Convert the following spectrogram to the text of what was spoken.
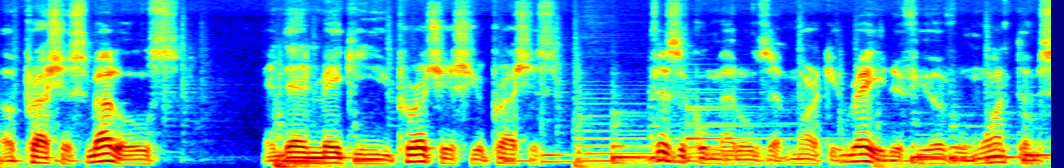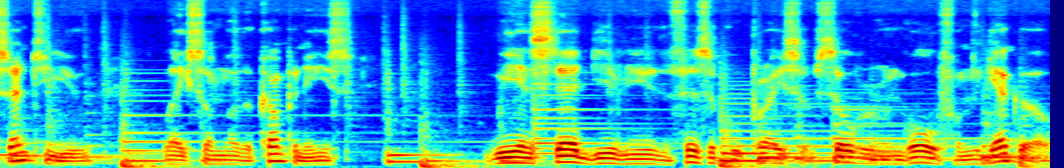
of precious metals and then making you purchase your precious physical metals at market rate, if you ever want them sent to you, like some other companies, we instead give you the physical price of silver and gold from the get go.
